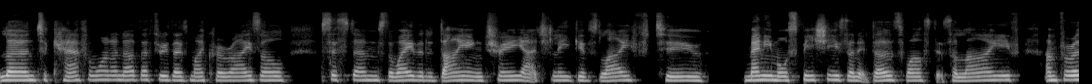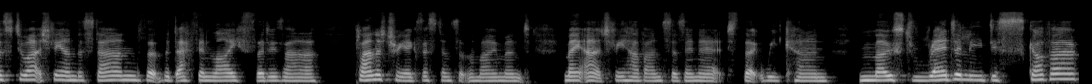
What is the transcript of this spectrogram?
learn to care for one another through those mycorrhizal systems, the way that a dying tree actually gives life to many more species than it does whilst it's alive. And for us to actually understand that the death in life that is our planetary existence at the moment may actually have answers in it that we can most readily discover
